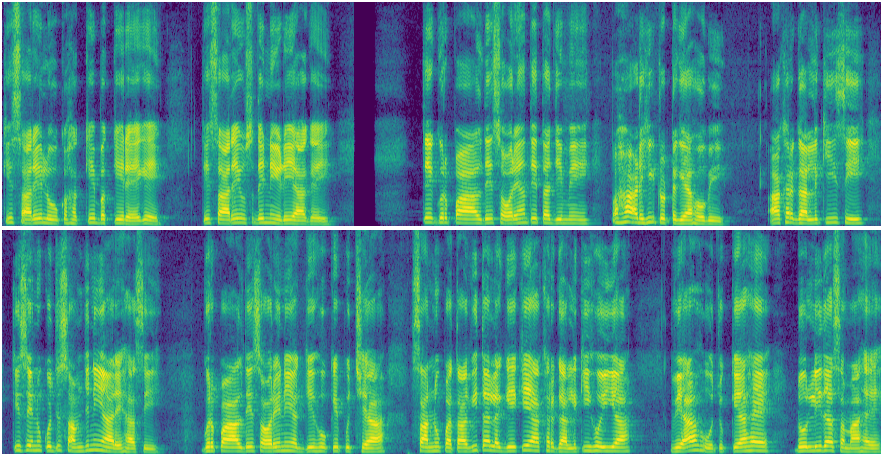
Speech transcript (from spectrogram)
ਕਿ ਸਾਰੇ ਲੋਕ ਹੱਕੇ ਬੱਕੇ ਰਹਿ ਗਏ ਤੇ ਸਾਰੇ ਉਸਦੇ ਨੇੜੇ ਆ ਗਏ। ਤੇ ਗੁਰਪਾਲ ਦੇ ਸਹੁਰਿਆਂ ਤੇ ਤਾਂ ਜਿਵੇਂ ਪਹਾੜ ਹੀ ਟੁੱਟ ਗਿਆ ਹੋਵੇ। ਆਖਰ ਗੱਲ ਕੀ ਸੀ? ਕਿਸੇ ਨੂੰ ਕੁਝ ਸਮਝ ਨਹੀਂ ਆ ਰਿਹਾ ਸੀ। ਗੁਰਪਾਲ ਦੇ ਸਹੁਰੇ ਨੇ ਅੱਗੇ ਹੋ ਕੇ ਪੁੱਛਿਆ, ਸਾਨੂੰ ਪਤਾ ਵੀ ਤਾਂ ਲੱਗੇ ਕਿ ਆਖਰ ਗੱਲ ਕੀ ਹੋਈ ਆ? ਵਿਆਹ ਹੋ ਚੁੱਕਿਆ ਹੈ, ਡੋਲੀ ਦਾ ਸਮਾਂ ਹੈ।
